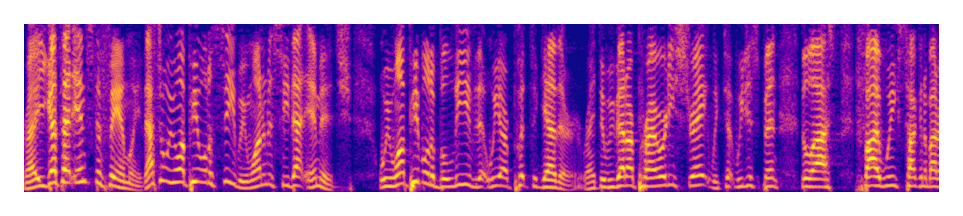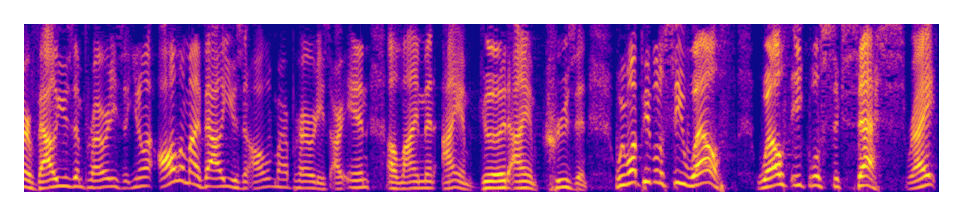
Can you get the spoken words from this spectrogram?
right? You got that Insta family. That's what we want people to see. We want them to see that image. We want people to believe that we are put together, right? That we've got our priorities straight. We, t- we just spent the last five weeks talking about our values and priorities. You know what? All of my values and all of my priorities are in alignment. I am good. I am cruising. We want people to see wealth. Wealth equals success, right?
